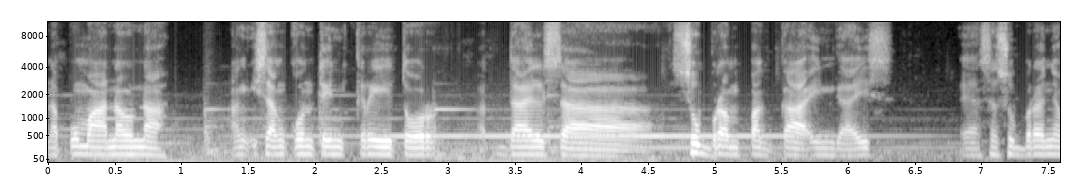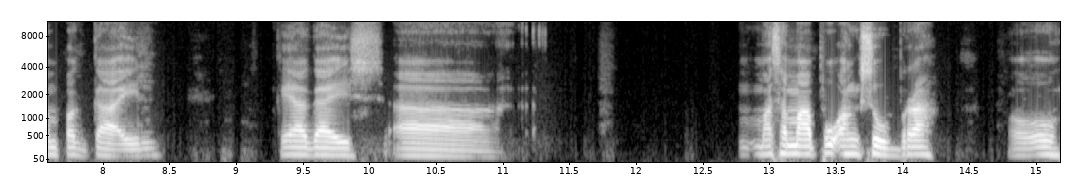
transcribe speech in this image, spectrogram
na pumanaw na ang isang content creator at dahil sa sobrang pagkain guys. Ayan, sa sobrang niyang pagkain. Kaya guys, ah, masama po ang sobra. Oo,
